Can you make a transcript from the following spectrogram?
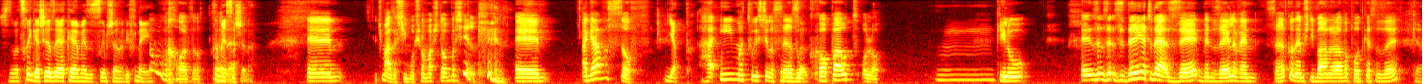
שזה מצחיק, כי השיר הזה היה קיים איזה 20 שנה לפני, ובכל זאת. אתה 15 יודע. שנה. אמ, תשמע זה שימוש ממש טוב בשיר. אמ, אגב הסוף יפ. האם הטוויסט של הסרט. הוא קופ אאוט או לא? כאילו אה, זה, זה, זה די אתה יודע זה בין זה לבין סרט קודם שדיברנו עליו בפודקאסט הזה כן.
